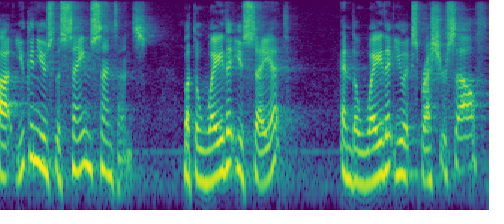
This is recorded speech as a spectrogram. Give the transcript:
Uh, you can use the same sentence, but the way that you say it and the way that you express yourself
